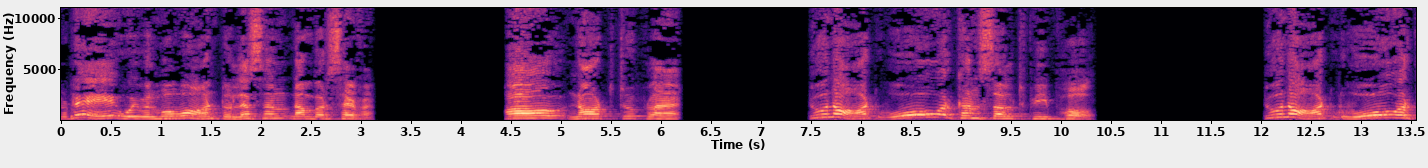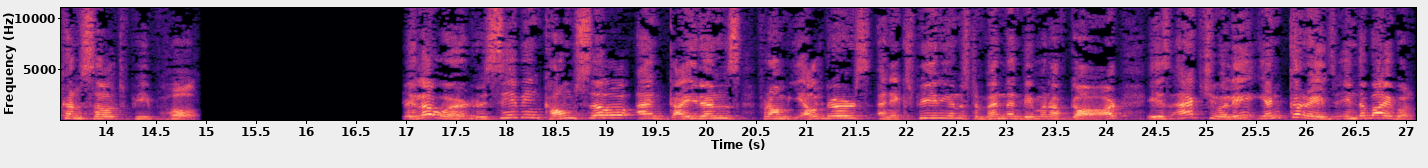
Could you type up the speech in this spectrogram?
Today we will move on to lesson number seven. How not to plan. Do not over consult people. Do not over consult people. Beloved, receiving counsel and guidance from elders and experienced men and women of God is actually encouraged in the Bible.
